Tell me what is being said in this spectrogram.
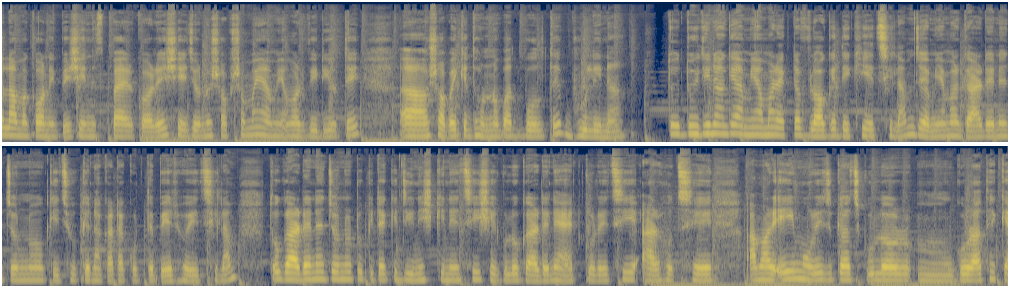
আসলে আমাকে অনেক বেশি ইন্সপায়ার করে, সেই জন্য সবসময় আমি আমার ভিডিওতে সবাইকে ধন্যবাদ বলতে ভুলি না। তো দুই দিন আগে আমি আমার একটা ব্লগে দেখিয়েছিলাম যে আমি আমার গার্ডেনের জন্য কিছু কেনাকাটা করতে বের হয়েছিলাম। তো গার্ডেনের জন্য টুকিটাকি জিনিস কিনেছি, সেগুলো গার্ডেনে অ্যাড করেছি। আর হচ্ছে আমার এই মরিচ গাছগুলোর গোড়া থেকে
